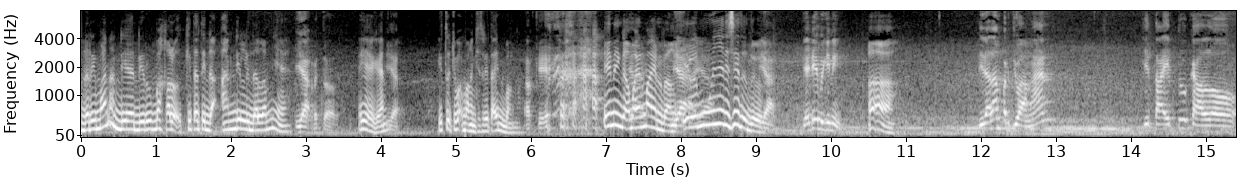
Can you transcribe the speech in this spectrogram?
dari mana dia dirubah kalau kita tidak andil di dalamnya? Iya betul. Iya kan? Iya. Itu coba bang ceritain bang. Oke. Ini nggak main-main bang. Iya, Ilmunya di situ tuh. Iya. Jadi begini, Heeh. Di dalam perjuangan kita itu kalau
